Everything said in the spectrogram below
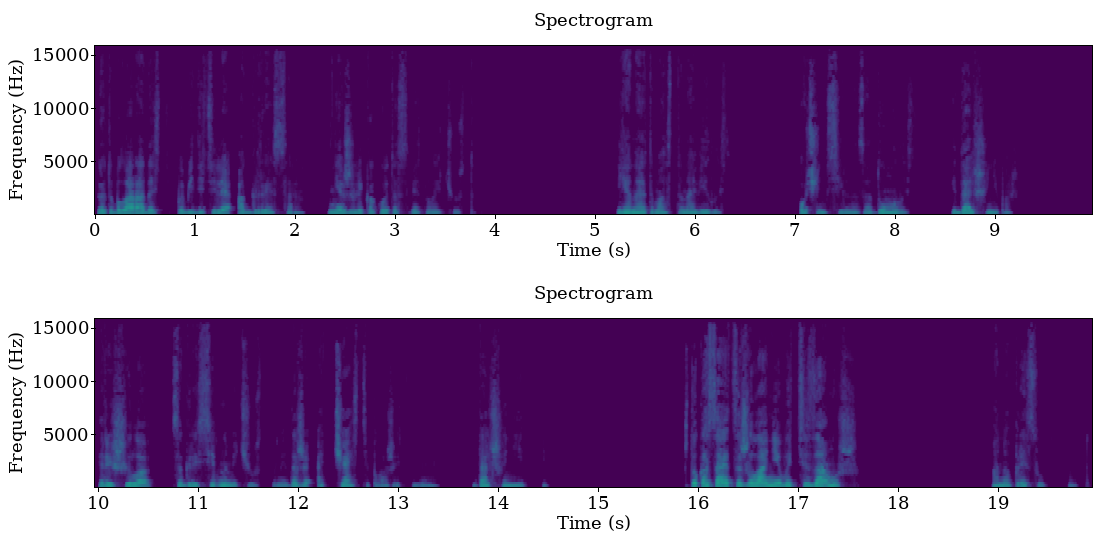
то это была радость победителя-агрессора, нежели какое-то светлое чувство. Я на этом остановилась, очень сильно задумалась и дальше не пошла. Решила с агрессивными чувствами, даже отчасти положительными, дальше не идти. Что касается желания выйти замуж, оно присутствует.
